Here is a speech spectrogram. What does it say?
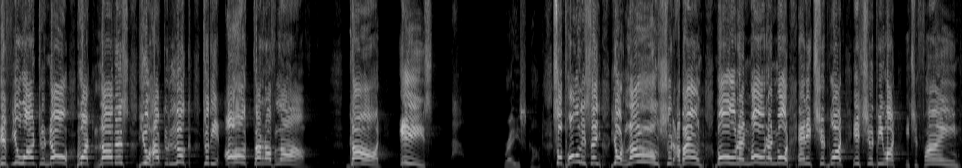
If you want to know what love is, you have to look to the author of love. God is Praise God. So Paul is saying your love should abound more and more and more. And it should what? It should be what? It should find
